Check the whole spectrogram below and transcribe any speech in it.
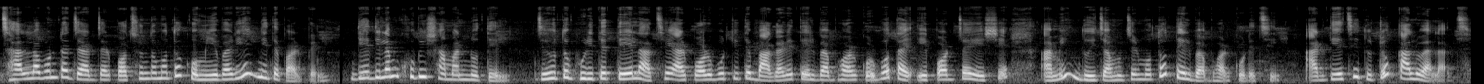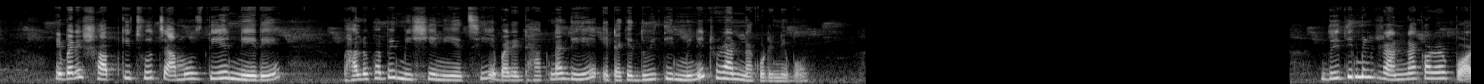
ঝাল লবণটা যার যার পছন্দ মতো কমিয়ে বাড়িয়ে নিতে পারবেন। দিয়ে দিলাম খুবই সামান্য তেল। যেহেতু ভুড়িতে তেল আছে আর পরবর্তীতে বাগারে তেল ব্যবহার করব, তাই এ পর্যায়ে এসে আমি দুই চামচের মতো তেল ব্যবহার করেছি। আর দিয়েছি দুটো কালো এলাচ। এবারে সব কিছু চামচ দিয়ে নেড়ে ভালোভাবে মিশিয়ে নিয়েছি। এবারে ঢাকনা দিয়ে এটাকে দুই তিন মিনিট রান্না করে নেব। দুই তিন মিনিট রান্না করার পর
